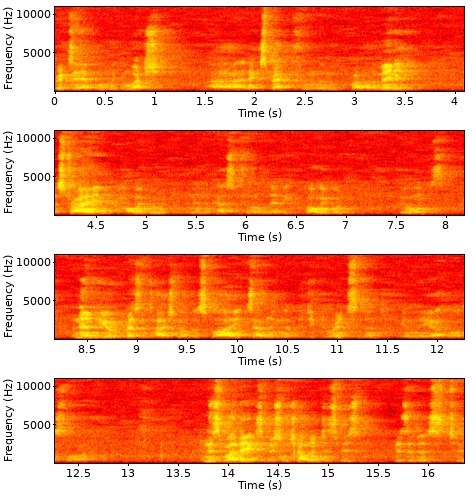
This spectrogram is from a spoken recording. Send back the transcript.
For example, we can watch uh, an extract from the, one of the many Australian, Hollywood, and in the case of Devi, Bollywood films, and then view a presentation or display examining the particular incident in the outlaw's life. In this way, the exhibition challenges vis visitors to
